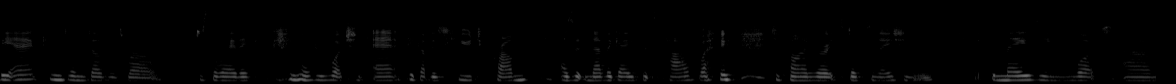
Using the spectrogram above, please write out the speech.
the ant kingdom does as well, just the way they, you know, if you watch an ant pick up this huge crumb as it navigates its pathway to find where its destination is, it's amazing what um,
